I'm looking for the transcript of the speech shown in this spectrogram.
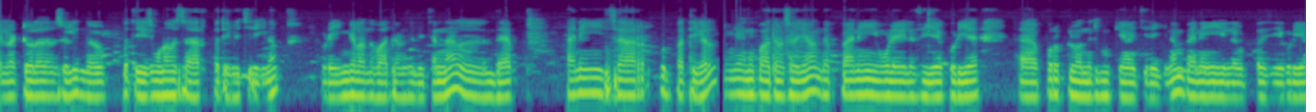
லட்டு விளாதுன்னு சொல்லி இந்த உற்பத்தி உணவு சார் உற்பத்தி வச்சிருக்கணும் அப்படி இங்கே வந்து பார்த்தோம்னு சொல்லி சொன்னால் இந்த பனிசார் உற்பத்திகள். இங்கே வந்து பார்த்தோம்னு சொல்லி அந்த பனி உலையில் செய்யக்கூடிய பொருட்கள் வந்துட்டு முக்கியம் வச்சிருக்கணும். பனியில் உற்பத்தி செய்யக்கூடிய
